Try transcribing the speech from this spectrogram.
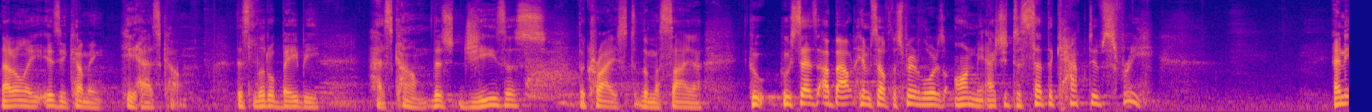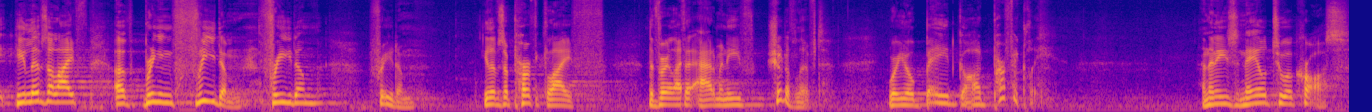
Not only is he coming, he has come. This little baby has come. This Jesus, the Christ, the Messiah, who, who says about himself, The Spirit of the Lord is on me, actually to set the captives free. And he, he lives a life of bringing freedom, freedom, freedom. He lives a perfect life, the very life that Adam and Eve should have lived, where he obeyed God perfectly. And then he's nailed to a cross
